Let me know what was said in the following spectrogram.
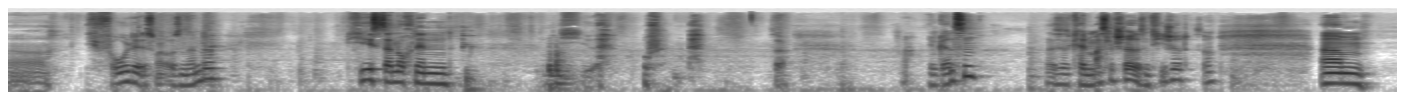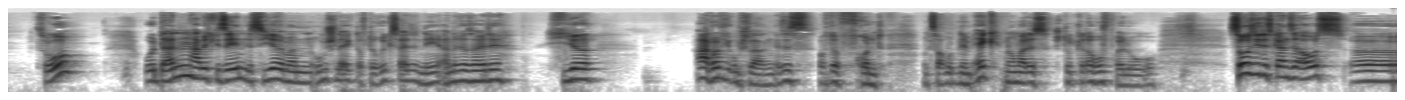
Äh, ich folde es mal auseinander. Hier ist dann noch ein. Uff. So. so. Im Ganzen. Das ist kein Muscle-Shirt, das ist ein T-Shirt. So. Ähm, so. Und dann habe ich gesehen, ist hier, wenn man umschlägt auf der Rückseite, nee, andere Seite, hier, ah, dort nicht umschlagen, es ist auf der Front. Und zwar unten im Eck nochmal das Stuttgarter Hofbräu-Logo. So sieht das Ganze aus. Äh,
